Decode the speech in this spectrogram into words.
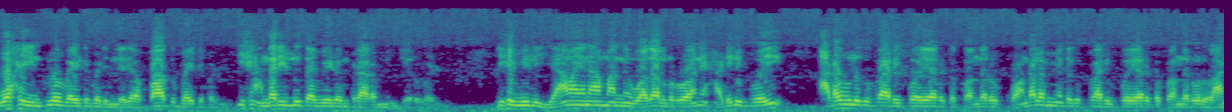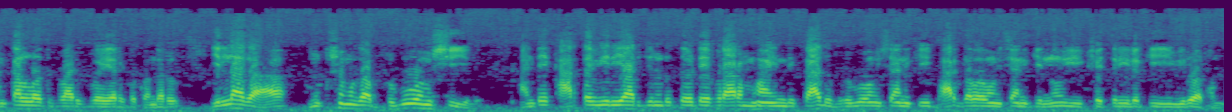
ఊహ ఇంట్లో బయటపడింది అది ఒక పాతు బయటపడింది. ఇక అందరి ఇల్లు తవ్వేయడం ప్రారంభించారు వాళ్ళు. ఇక వీళ్ళు ఏమైనా మనని వదలరు అని హడిలిపోయి అడవులకు పారిపోయారట కొందరు కొండల మీదకు పారిపోయారట కొందరు లంకల్లోకి పారిపోయారట కొందరు. ఇలాగా ముఖ్యముగా భృగువంశీయులు. అంటే కార్తవీర్యార్జునుడితోటే ప్రారంభమైంది కాదు భృగువంశానికి భార్గవ వంశానికి ఈ క్షత్రియులకి ఈ విరోధం.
